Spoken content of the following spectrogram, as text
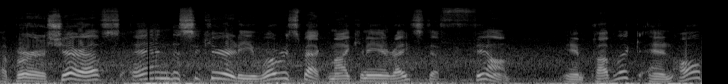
uh, Alberta sheriffs, and the security will respect my Canadian rights to film in public and all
